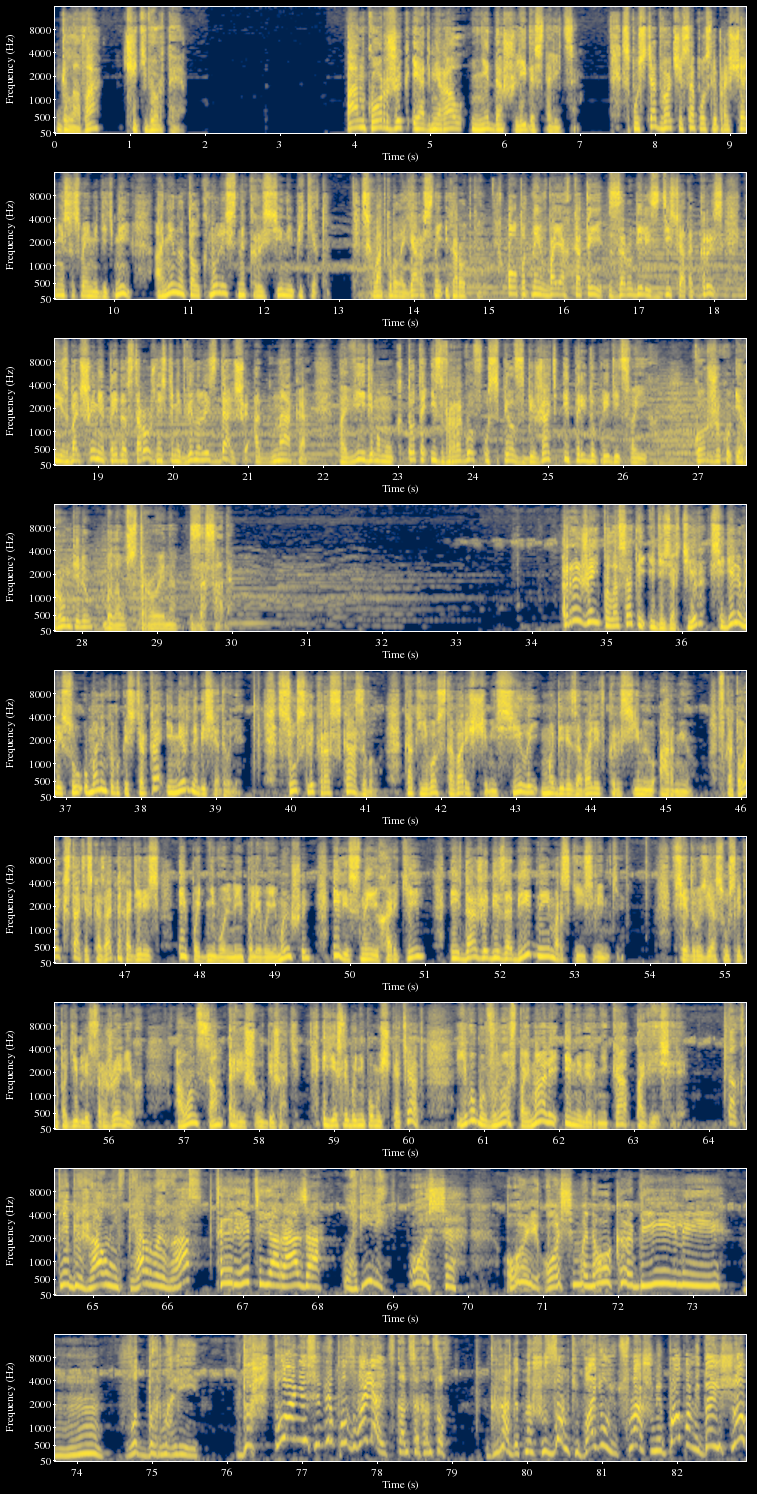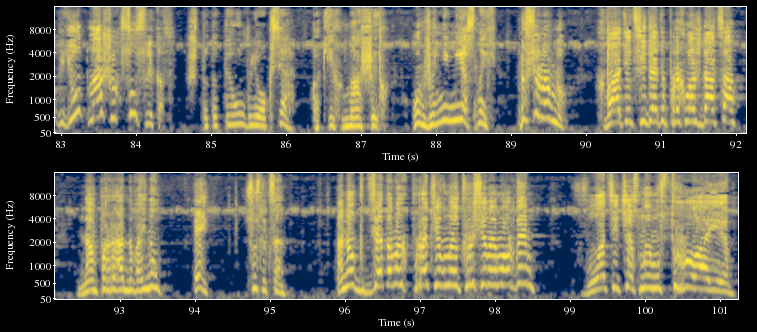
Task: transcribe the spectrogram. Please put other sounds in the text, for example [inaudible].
Глава четвертая Пан Коржик и адмирал не дошли до столицы. Спустя два часа после прощания со своими детьми они натолкнулись на крысиный пикет. Схватка была яростной и короткой. Опытные в боях коты зарубили с десяток крыс и с большими предосторожностями двинулись дальше. Однако, по-видимому, кто-то из врагов успел сбежать и предупредить своих – Коржику и Румпелю была устроена засада. Рыжий, полосатый и дезертир сидели в лесу у маленького костерка и мирно беседовали. Суслик рассказывал, как его с товарищами силой мобилизовали в крысиную армию, в которой, кстати сказать, находились и подневольные полевые мыши, и лесные хорьки, и даже безобидные морские свинки. Все друзья Суслика погибли в сражениях, а он сам решил бежать. И если бы не помощь котят, его бы вновь поймали и наверняка повесили. Так ты бежал не в первый раз? Третья раза. Ловили? Ось, ой, ось много били. М -м, вот бармали. Да что они себе позволяют, в конце концов? Грабят наши замки, воюют с нашими папами, да еще бьют наших сусликов. Что-то ты увлекся. Каких наших? Он же не местный. Да все равно. Хватит сидеть и прохлаждаться. Нам пора на войну. Эй, Суслик-сан, а ну где там их противные крысиные морды? Вот сейчас мы им устроим.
